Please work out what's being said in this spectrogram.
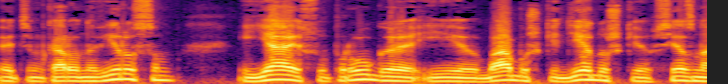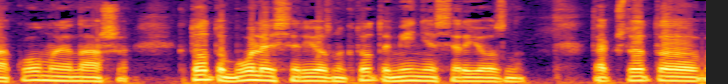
этим коронавирусом. И я, и супруга, и бабушки, дедушки, все знакомые наши. Кто-то более серьезно, кто-то менее серьезно. Так что это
